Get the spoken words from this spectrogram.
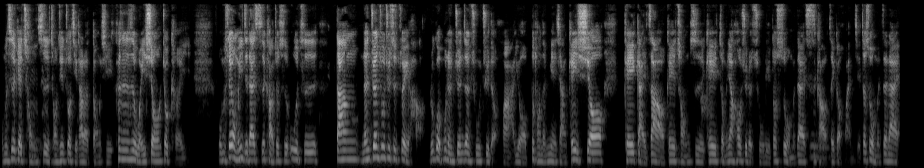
我们是可以重置，重新做其他的东西，甚至是维修就可以。我们所以我们一直在思考，就是物资当能捐出去是最好，如果不能捐赠出去的话，有不同的面向可以修。可以改造，可以重置，可以怎么样后续的处理，都是我们在思考这个环节。这是我们正在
